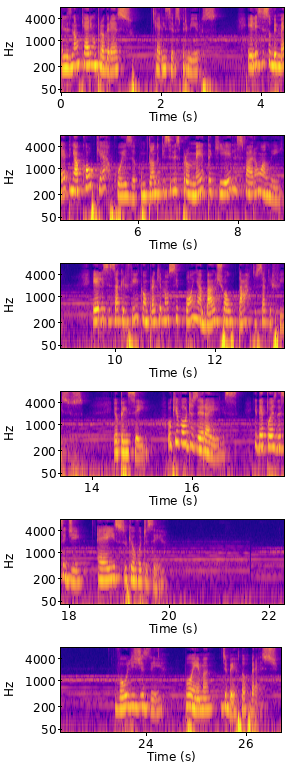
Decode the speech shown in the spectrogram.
Eles não querem o um progresso, querem ser os primeiros. Eles se submetem a qualquer coisa, contanto que se lhes prometa que eles farão a lei. Eles se sacrificam para que não se ponha abaixo o altar dos sacrifícios. Eu pensei, o que vou dizer a eles? E depois decidi, é isso que eu vou dizer. Vou lhes dizer, poema de Bertolt Brecht.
